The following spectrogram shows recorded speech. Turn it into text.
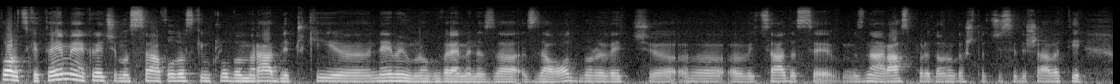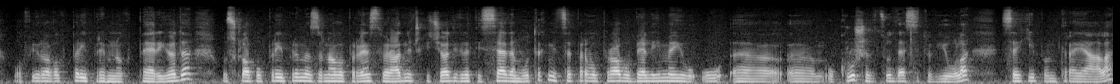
Sportske teme, krećemo sa futbolskim klubom Radnički, e, nemaju mnogo vremena za, za odmor, već, e, već sada se zna raspored onoga što će se dešavati u okviru ovog pripremnog perioda. U sklopu priprema za novo prvenstvo Radnički će odigrati sedam utakmica. Prvu probu Beli imaju u, e, u Kruševcu 10. jula sa ekipom Trajala.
